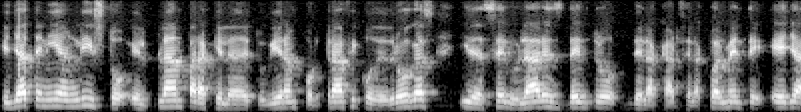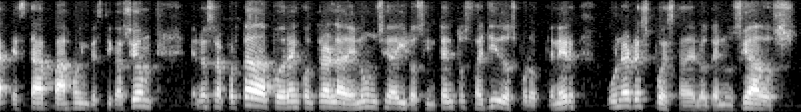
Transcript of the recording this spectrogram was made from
que ya tenían listo el plan para que la detuvieran por tráfico de drogas y de celulares dentro de la cárcel. Actualmente ella está bajo investigación. En nuestra portada podrá encontrar la denuncia y los intentos fallidos por obtener una respuesta de los denunciados.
